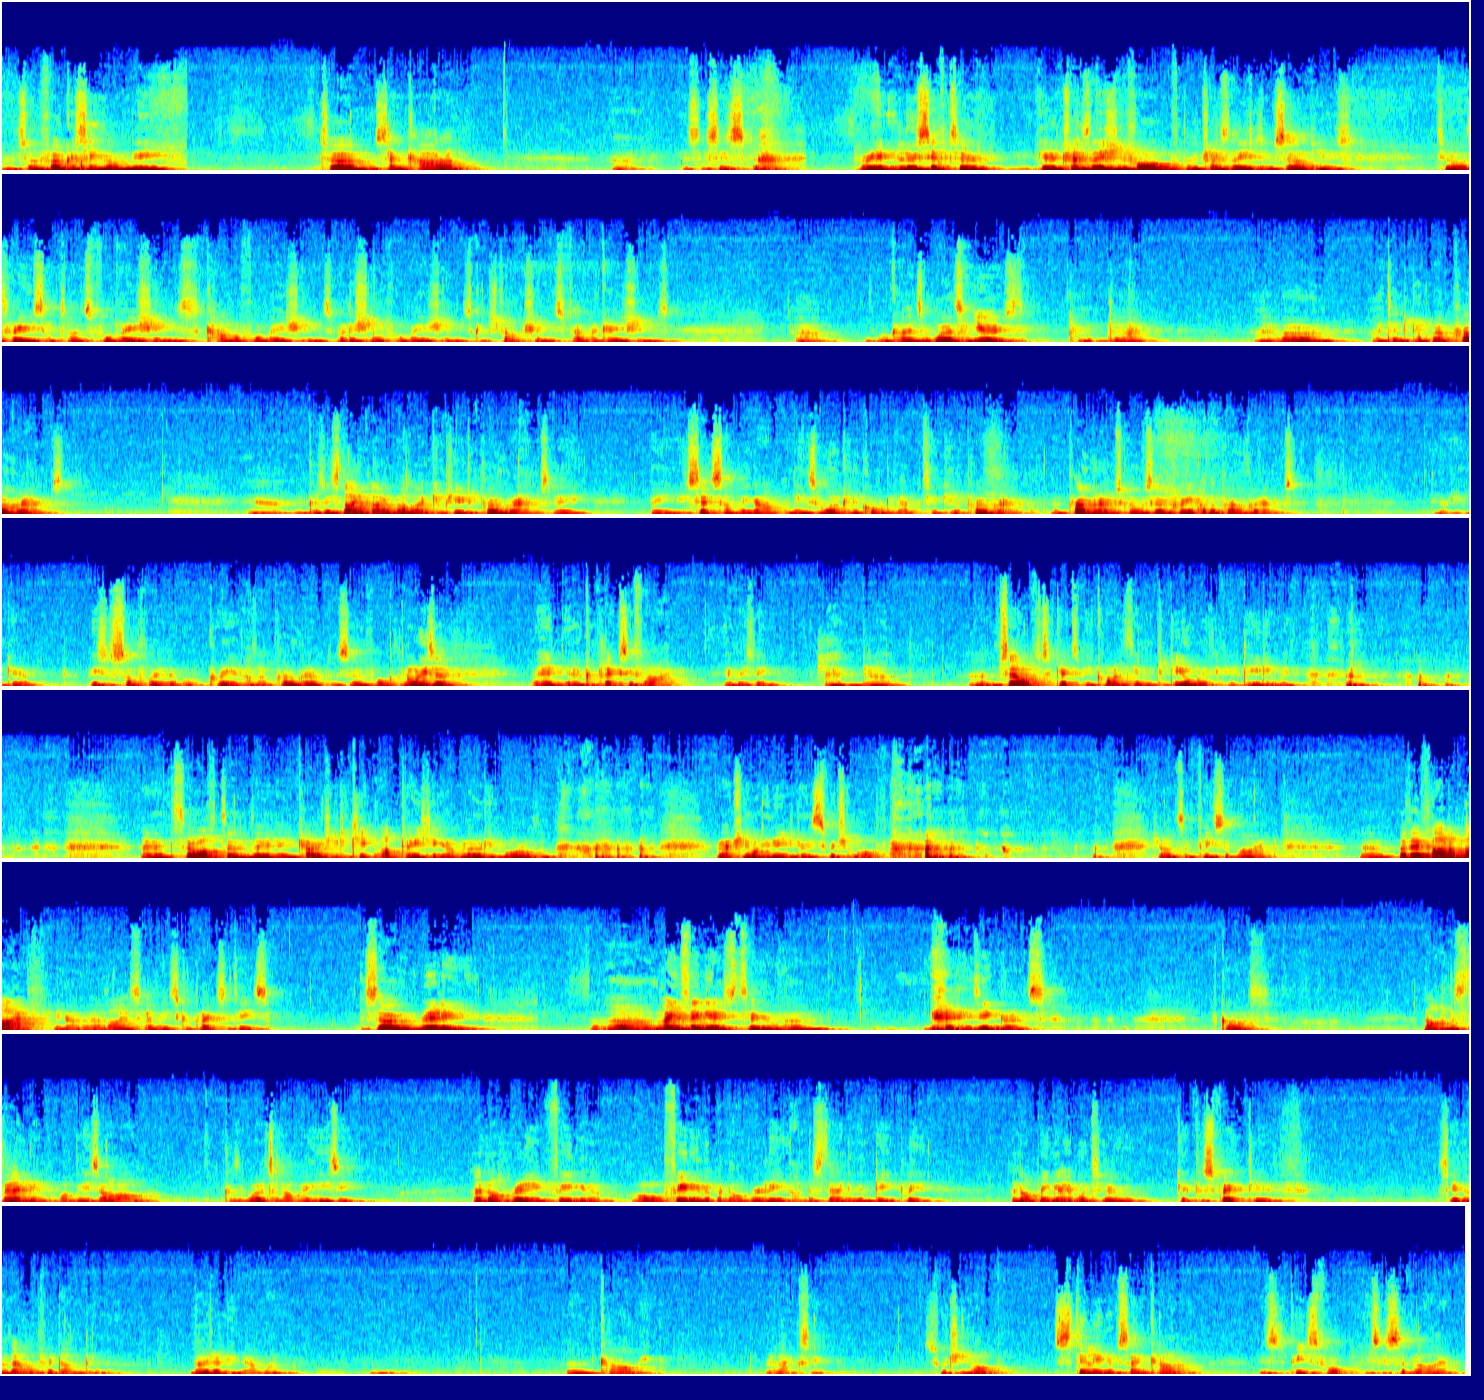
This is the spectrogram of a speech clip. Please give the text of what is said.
And so focusing on the term sankhara, um, this, this is very elusive to get a translation for. Often the translators themselves use two or three, sometimes formations, karma formations, volitional formations, constructions, fabrications. Um, all kinds of words are used. And uh, I have my own, I tend to talk about programs. Because it's like, like rather like computer programs. They, they you set something up and things are working according to that particular program. And programs can also create other programs. You know, you can get a piece of software that will create other programs and so forth. And all these are, ed, uh, complexify everything and uh, uh, themselves get to be quite a thing to deal with if you're dealing with. and so often they, they encourage you to keep updating and uploading more of them. when actually what you need to do is switch them off. you want some peace of mind. Uh, but they're part of life, you know, our lives have these complexities. So, really, uh, the main thing is to um, is ignorance, of course. Not understanding what these are, because the words are not very easy, and not really feeling them, or feeling them but not really understanding them deeply, and not being able to get perspective See, no, that one's redundant. No, I don't need that one. Mm. And calming, relaxing, switching off, stilling of sankhara. This is peaceful, this is sublime.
